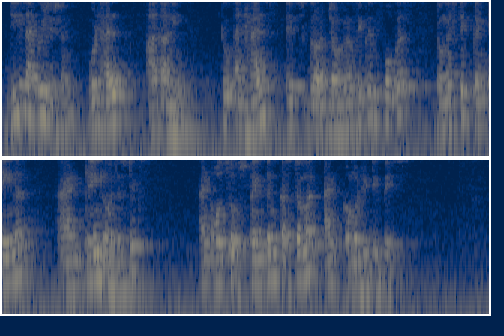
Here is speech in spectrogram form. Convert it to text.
These acquisitions would help Adani to enhance its geographical focus, domestic container and train logistics, and also strengthen customer and commodity base.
